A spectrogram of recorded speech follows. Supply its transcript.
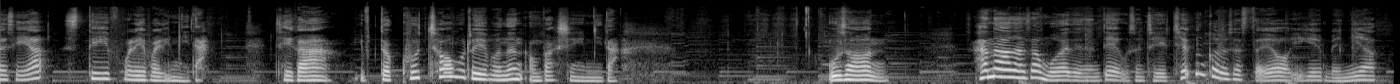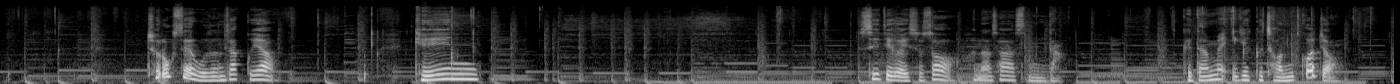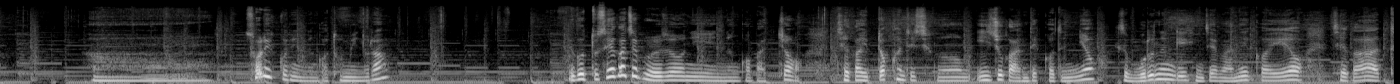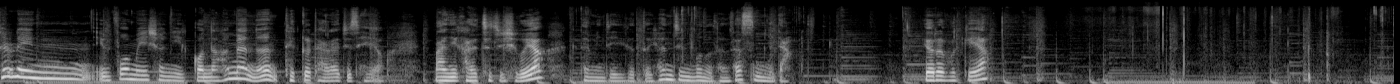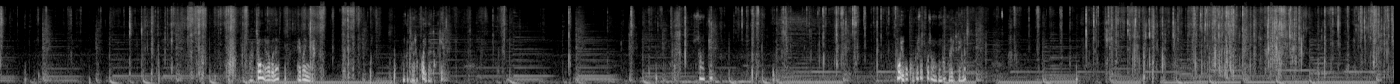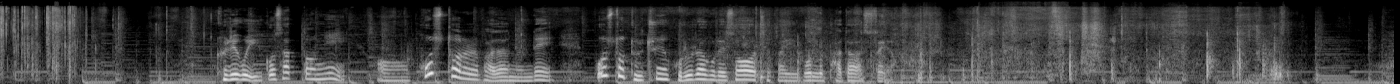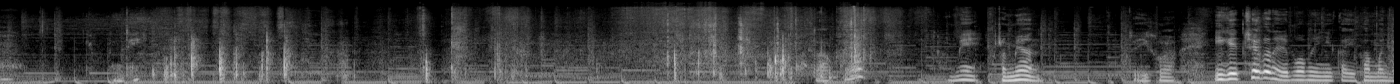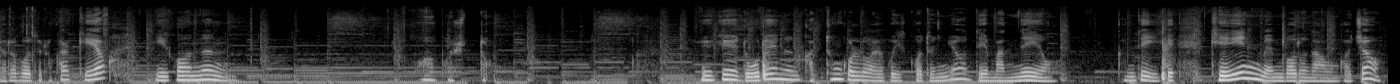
안녕하세요. 스테이 포레버입니다. 제가 입덕 후 처음으로 해보는 언박싱입니다. 우선 하나하나 사 모아야 되는데 우선 제일 최근 거를 샀어요. 이게 매니악 초록색 우선 샀고요. 개인 CD가 있어서 하나 사왔습니다. 그 다음에 이게 그 전 거죠. 어, 소리꾼 있는 거 도미노랑 이것도 세 가지 버전이 있는 거 맞죠? 제가 입덕한 지 지금 2주가 안 됐거든요. 그래서 모르는 게 굉장히 많을 거예요. 제가 틀린 인포메이션이 있거나 하면은 댓글 달아주세요. 많이 가르쳐 주시고요. 그 다음에 이제 이것도 현진문 우선 샀습니다. 열어볼게요. 그리고 이거 샀더니 어, 포스터를 받았는데 포스터 둘 중에 고르라 그래서 제가 이걸로 받아왔어요. 예쁜데? 받아왔고요. 그다음에 그러면 또 이거 이게 최근 앨범이니까 이거 한번 열어보도록 할게요. 이거는 와 멋있다. 이게 노래는 같은 걸로 알고 있거든요. 네 맞네요. 근데 이게 개인 멤버로 나온 거죠?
